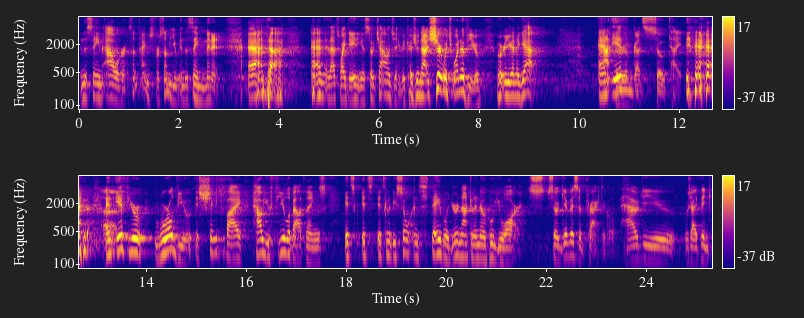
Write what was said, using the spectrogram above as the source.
in the same hour, sometimes for some of you in the same minute. And, uh, and that's why dating is so challenging because you're not sure which one of you are you going to get. And Half if, the room got so tight. and, uh, and if your worldview is shaped by how you feel about things, it's, it's, it's going to be so unstable, you're not going to know who you are. So, give us a practical. How do you, which I think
